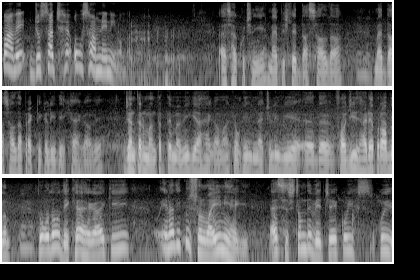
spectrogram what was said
ਭਾਵੇਂ ਜੋ ਸੱਚ ਹੈ ਉਹ ਸਾਹਮਣੇ ਨਹੀਂ ਆਉਂਦਾ ਐਸਾ ਕੁਝ ਨਹੀਂ ਹੈ। ਮੈਂ ਪਿਛਲੇ 10 ਸਾਲ ਦਾ ਮੈਂ 10 ਸਾਲ ਦਾ ਪ੍ਰੈਕਟੀਕਲੀ ਦੇਖਿਆ ਹੈਗਾ ਵੇ। ਜੰਤਰ ਮੰਤਰ ਤੇ ਮੈਂ ਵੀ ਗਿਆ ਹੈਗਾ ਵਾਂ ਕਿਉਂਕਿ naturally we the faujis had a problem ਤੋਂ ਉਦੋਂ ਦੇਖਿਆ ਹੈਗਾ ਕਿ ਇਹਨਾਂ ਦੀ ਕੋਈ ਸੁਣਵਾਈ ਨਹੀਂ ਹੈਗੀ। ਇਸ ਸਿਸਟਮ ਦੇ ਵਿੱਚ ਕੋਈ ਕੋਈ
